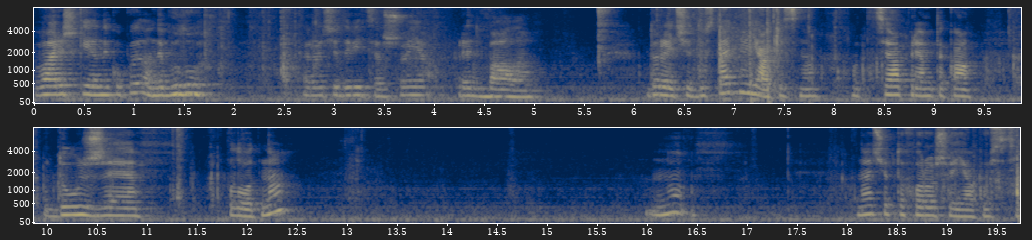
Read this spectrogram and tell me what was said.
Варішки я не купила, не було. Коротше, дивіться, що я придбала. До речі, достатньо якісна. От ця прям така дуже плотна. Ну, начебто хорошої якості.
